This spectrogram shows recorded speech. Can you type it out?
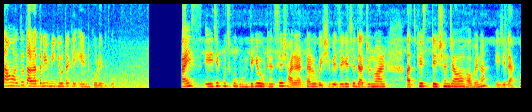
না হয়তো তাড়াতাড়ি ভিডিওটাকে এন্ড করে দিব। গাইস এই যে পুচকু ঘুম থেকে উঠেছে, সাড়ে আটটারও বেশি বেজে গেছে, যার জন্য আর আজকে স্টেশন যাওয়া হবে না। এই যে দেখো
